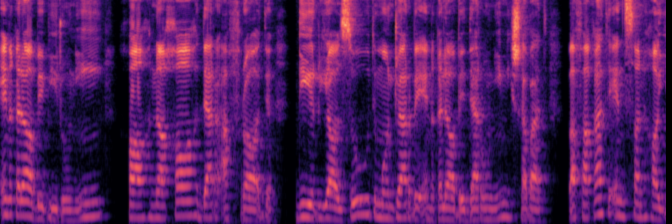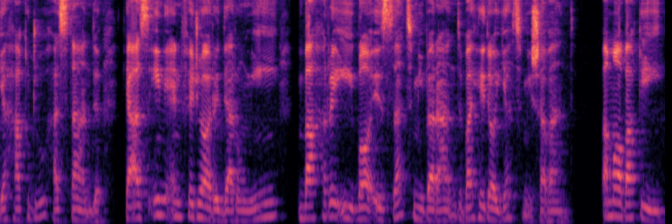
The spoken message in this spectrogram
انقلاب بیرونی خواه ناخواه در افراد دیر یا زود منجر به انقلاب درونی می شود و فقط انسانهای حقجو هستند که از این انفجار درونی بهره ای با عزت می برند و هدایت می شوند و ما بقی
